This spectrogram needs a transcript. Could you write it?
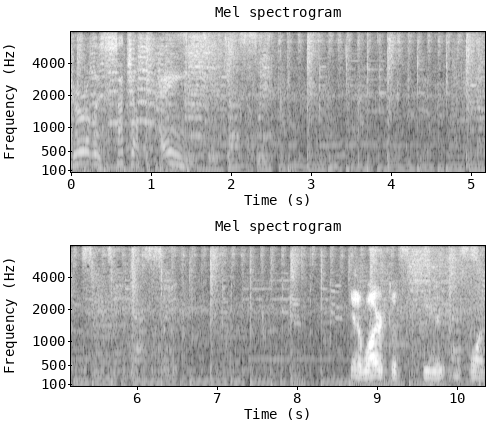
girl is such a pain. Yeah, the water fits through your form.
